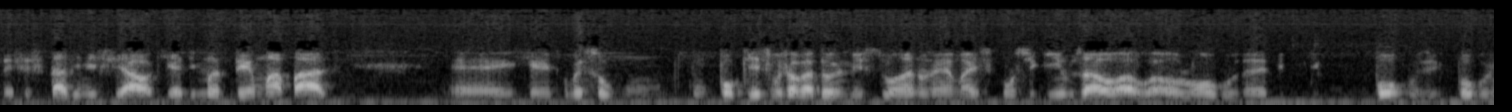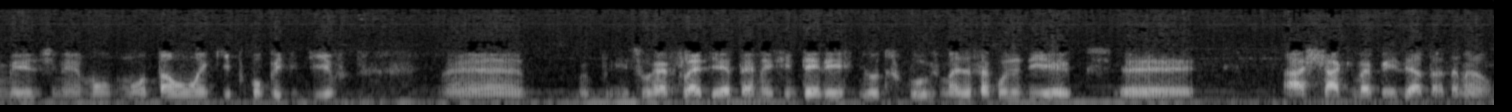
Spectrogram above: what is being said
necessidade inicial aqui é de manter uma base é, que a gente começou com, com pouquíssimos jogadores no início do ano, né? mas conseguimos ao, ao, ao longo né, de, de, poucos, poucos meses né? montar uma equipe competitiva. Né? Isso reflete nesse interesse de outros clubes, mas essa coisa de é, achar que vai perder atleta, não.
